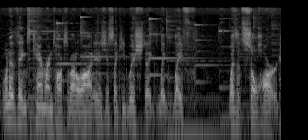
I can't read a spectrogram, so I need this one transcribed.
one of the things Cameron talks about a lot is just like he'd wish that like life wasn't so hard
